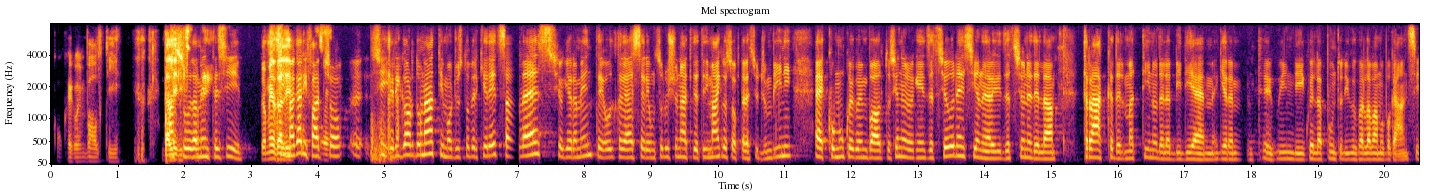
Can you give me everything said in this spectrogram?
comunque coinvolti dalle Assolutamente sì sì, magari faccio, eh, sì, ricordo un attimo, giusto per chiarezza, Alessio chiaramente, oltre a essere un solution architect di Microsoft, Alessio Giumbini è comunque coinvolto sia nell'organizzazione sia nella realizzazione della track del mattino della BDM, chiaramente, quindi quella appunto di cui parlavamo poc'anzi.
